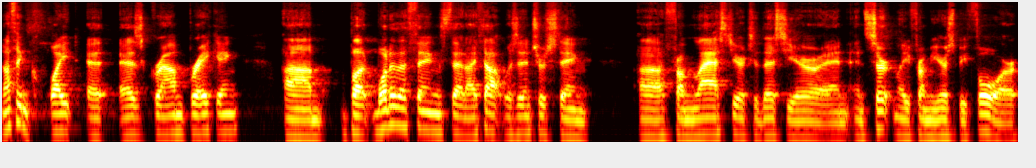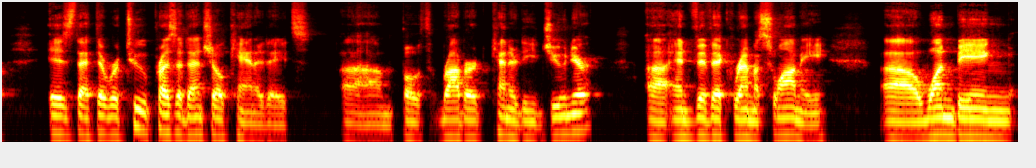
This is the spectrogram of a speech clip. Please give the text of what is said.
nothing quite a, as groundbreaking. Um, but one of the things that I thought was interesting uh, from last year to this year, and, and certainly from years before, is that there were two presidential candidates, um, both Robert Kennedy Jr. Uh, and Vivek Ramaswamy, uh, one being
